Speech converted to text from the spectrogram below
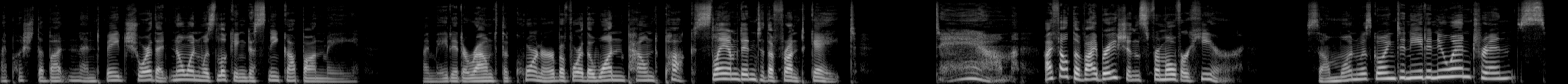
I pushed the button and made sure that no one was looking to sneak up on me. I made it around the corner before the one pound puck slammed into the front gate. Damn, I felt the vibrations from over here. Someone was going to need a new entrance.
